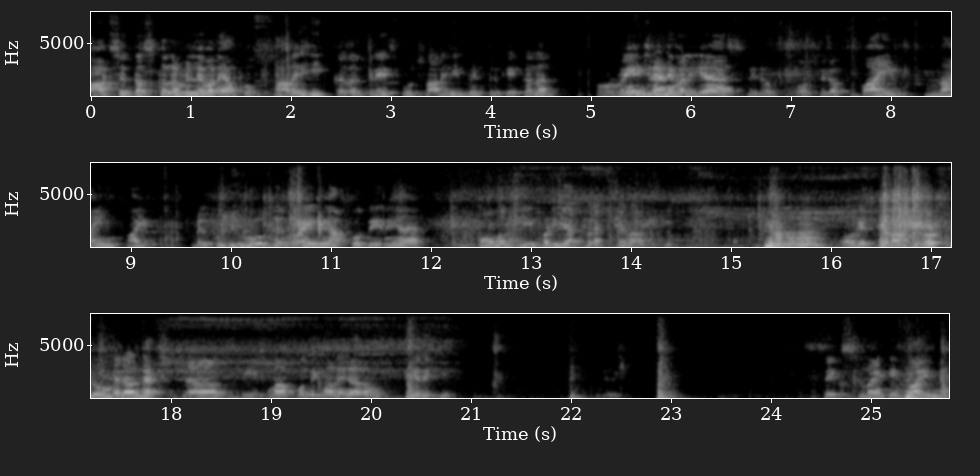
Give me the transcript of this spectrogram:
आठ से दस कलर मिलने वाले हैं आपको। सारे ही कलर ग्रेसफुल सारे ही विंटर के कलर और रेंज रहने वाली है सिर्फ़ और सिर्फ़ फाइव नाइन फाइव बिल्कुल जी होलसेल प्राइस में आपको दे रहे हैं। बहुत ही बढ़िया कलेक्शन आपकी और इसके बाद व्यूअर्स जो मेरा नेक्स्ट पीस uh, मैं आपको दिखाने जा रहा हूँ ये देखिए। ये देखिए। सिक्स नाइन्टी फाइव में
